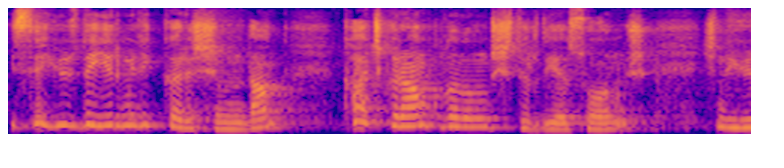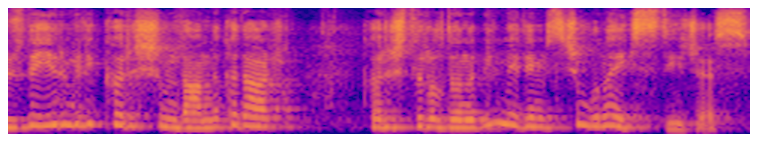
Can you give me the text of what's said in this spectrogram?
ise %20'lik karışımdan kaç gram kullanılmıştır diye sormuş. Şimdi %20'lik karışımdan ne kadar karıştırıldığını bilmediğimiz için buna x diyeceğiz.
